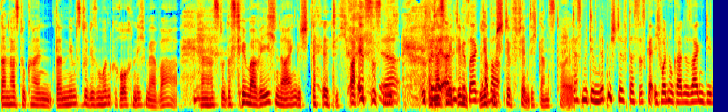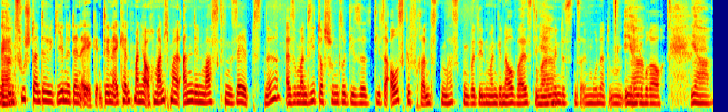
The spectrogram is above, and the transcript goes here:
dann hast du keinen, dann nimmst du diesen Mundgeruch nicht mehr wahr. Dann hast du das Thema Riechen eingestellt. Ich weiß es Ja, nicht. ich finde das mit dem gesagt, Lippenstift finde ich ganz toll. Das mit dem Lippenstift, das ist, ich wollte nur gerade sagen, den, Ja. den Zustand der Hygiene, den, den erkennt man ja auch manchmal an den Masken selbst. Ne? Also man sieht doch schon so diese, diese ausgefransten Masken, bei denen man genau weiß, die Ja. waren mindestens einen Monat im, im Gebrauch. Ja.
